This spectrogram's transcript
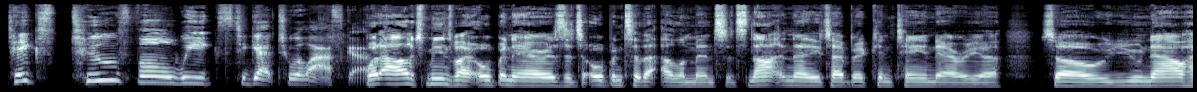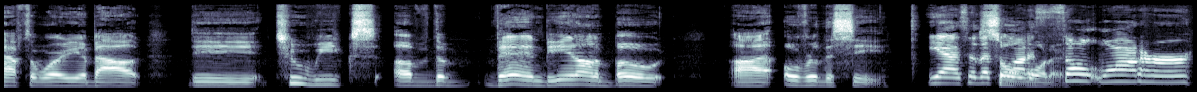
takes two full weeks to get to Alaska. What Alex means by open air is it's open to the elements. It's not in any type of contained area. So you now have to worry about the two weeks of the van being on a boat uh, over the sea. Yeah, so that's Salt a lot water. of salt water.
